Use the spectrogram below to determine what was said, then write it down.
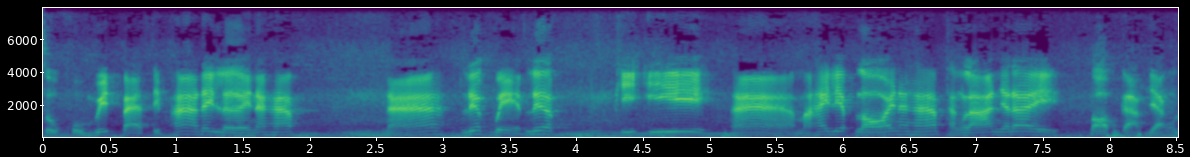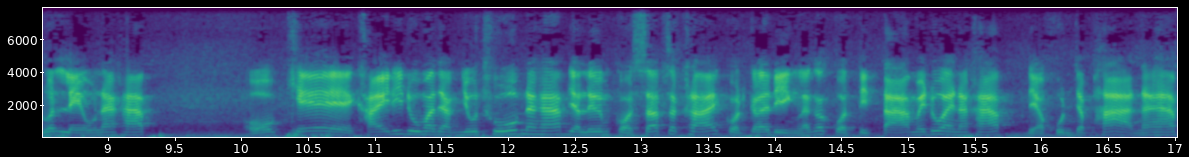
สุขุมวิท85 ได้เลยนะครับนะเลือกเวทเลือก PE อ่ามาให้เรียบร้อยนะครับทางร้านจะได้ตอบกลับอย่างรวดเร็วนะครับ โอเค ใครที่ดูมาจาก YouTube นะครับ อย่าลืมกด Subscribe กดกระดิ่ง แล้วก็กดติดตามไว้ด้วยนะครับ เดี๋ยวคุณจะพลาดนะครับ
